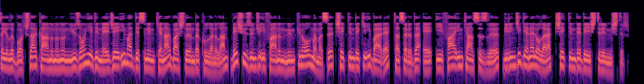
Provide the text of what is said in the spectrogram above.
sayılı Borçlar Kanunu'nun 117 NCİ maddesinin kenar başlığında kullanılan 500. ifanın mümkün olmaması şeklindeki ibare, tasarıda e, ifa imkansızlığı, birinci genel olarak şeklinde değiştirilmiştir.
